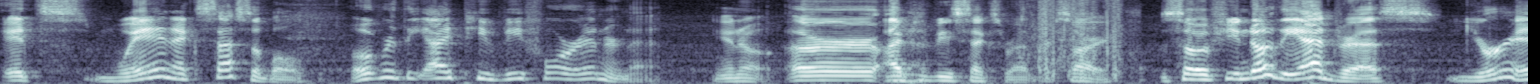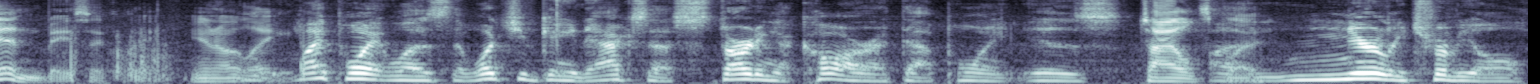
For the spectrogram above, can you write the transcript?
it's way inaccessible over the IPv4 internet. You know, or IPv6 rather. Sorry. So if you know the address, you're in basically. You know, like My point was that once you've gained access, starting a car at that point is child's uh, play. nearly trivial,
